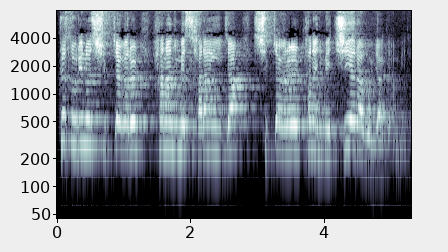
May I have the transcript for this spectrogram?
그래서 우리는 십자가를 하나님의 사랑이자 십자가를 하나님의 지혜라고 이야기합니다.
